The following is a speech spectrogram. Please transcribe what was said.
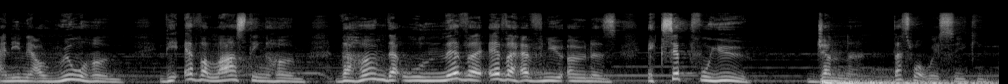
and in our real home, the everlasting home, the home that will never ever have new owners except for you. Jannah. That's what we're seeking.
